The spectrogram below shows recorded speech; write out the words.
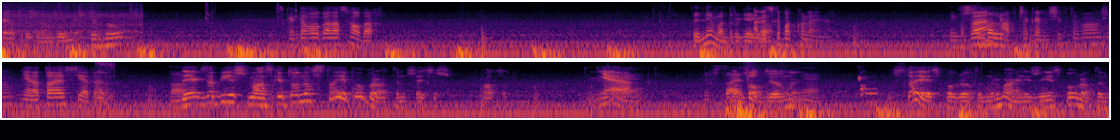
Ja coś mam go mnie pierdolę? Skajtował go na schodach. Ty nie ma drugiego. Ale jest chyba kolejny. Jak Może? A czekaj, mi się wydawało, że... Nie no, to jest jeden. no. No jak zabijesz maskę, to ona wstaje powrotem przecież. Po co? Nie. Nie wstajesz. No co ty, one- Nie. Wstaje z powrotem, normalnie, żyje z powrotem.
